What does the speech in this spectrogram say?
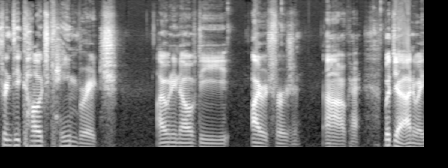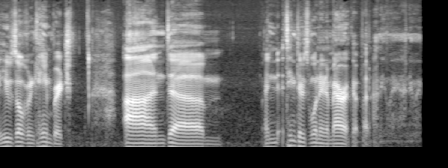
Trinity College, Cambridge. I only know of the Irish version. Ah, okay. But yeah, anyway, he was over in Cambridge, and um, and I think there's one in America. But anyway, anyway,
